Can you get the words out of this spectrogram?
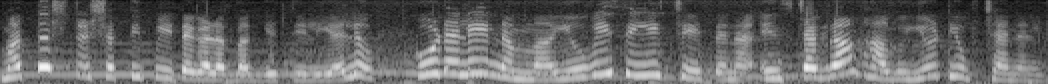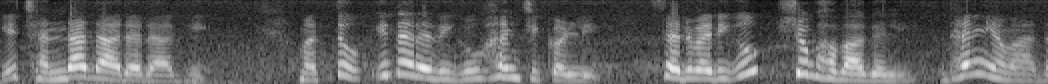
ಮತ್ತಷ್ಟು ಶಕ್ತಿಪೀಠಗಳ ಬಗ್ಗೆ ತಿಳಿಯಲು ಕೂಡಲೇ ನಮ್ಮ ಯು ಚೇತನ ಇನ್ಸ್ಟಾಗ್ರಾಮ್ ಹಾಗೂ ಯೂಟ್ಯೂಬ್ ಚಾನೆಲ್ಗೆ ಚಂದಾದಾರರಾಗಿ. ಮತ್ತು ಇತರರಿಗೂ ಹಂಚಿಕೊಳ್ಳಿ. ಸರ್ವರಿಗೂ ಶುಭವಾಗಲಿ. ಧನ್ಯವಾದ.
